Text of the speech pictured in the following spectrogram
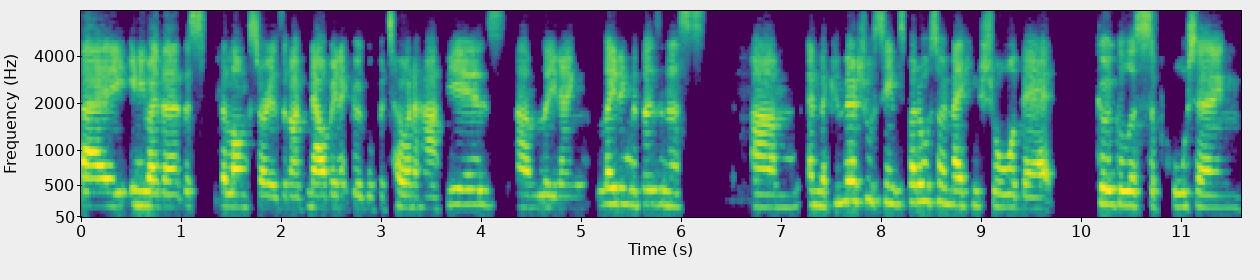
they anyway the, the, the long story is that i've now been at google for two and a half years um, leading leading the business um, in the commercial sense but also making sure that google is supporting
